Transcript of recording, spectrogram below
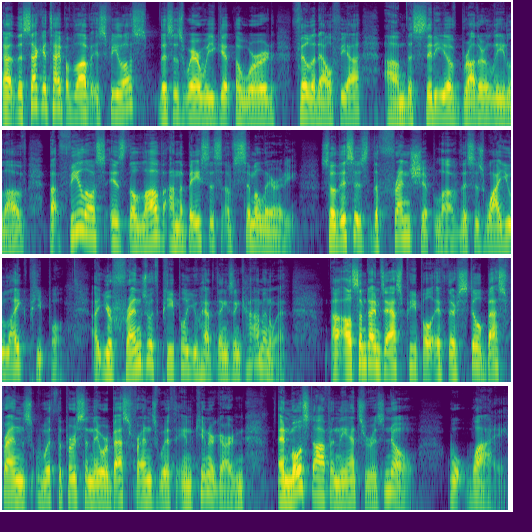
Uh, the second type of love is philos. This is where we get the word Philadelphia, um, the city of brotherly love. But philos is the love on the basis of similarity. So, this is the friendship love. This is why you like people. Uh, you're friends with people you have things in common with. Uh, I'll sometimes ask people if they're still best friends with the person they were best friends with in kindergarten, and most often the answer is no. Well, why?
